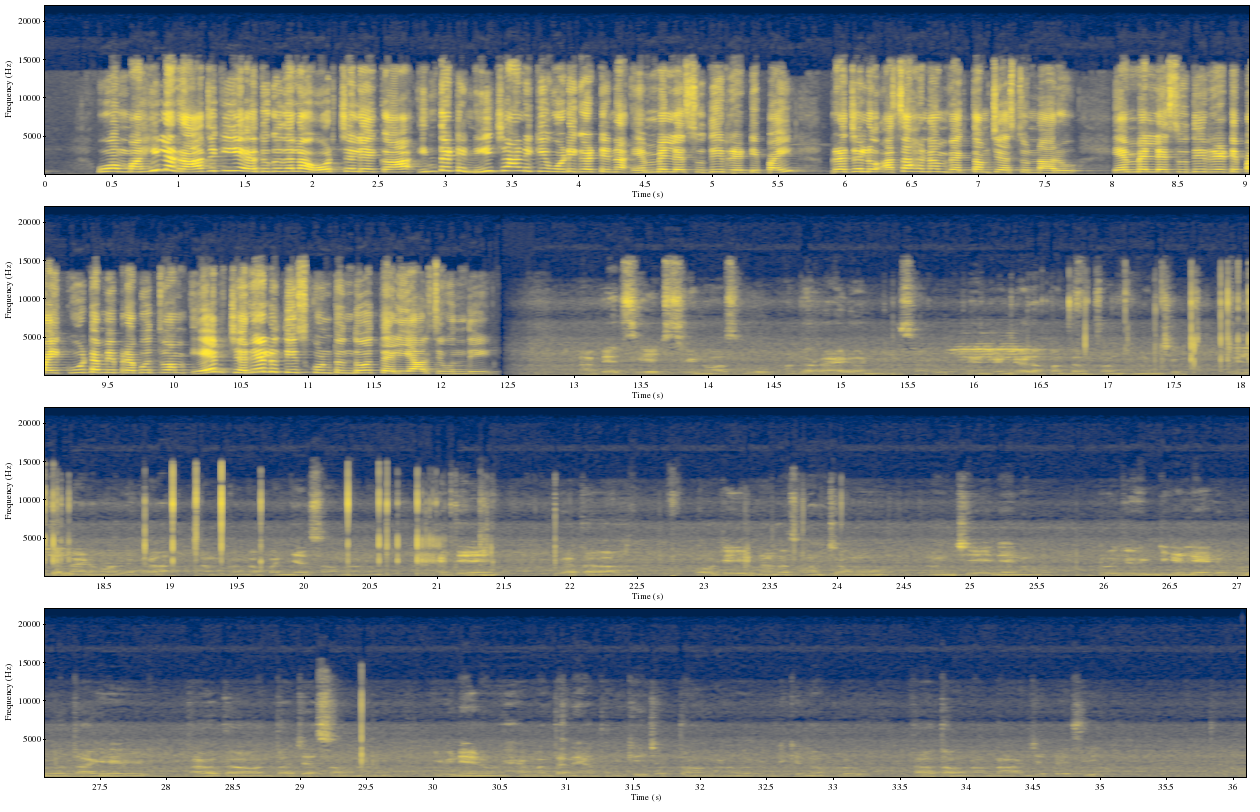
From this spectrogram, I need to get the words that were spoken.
ఓ మహిళ రాజకీయ ఎదుగుదల ఓర్చలేక ఇంతటి నీచానికి ఒడిగట్టిన ఎమ్మెల్యే సుధీర్ రెడ్డిపై ప్రజలు అసహనం వ్యక్తం చేస్తున్నారు. ఎమ్మెల్యే సుధీర్ రెడ్డిపై కూటమి ప్రభుత్వం ఏం చర్యలు తీసుకుంటుందో తెలియాల్సి ఉంది. నా పేరు సిహెచ్ శ్రీనివాసులు. అందరూ రాయుడు అని పిలుస్తారు నేను రెండు వేల పంతొమ్మిది సంవత్సరం నుంచి వినిత మేడం వాళ్ళ దగ్గర నమ్మకంగా పనిచేస్తూ ఉన్నాను. అయితే గత ఒకటిన్నర సంవత్సరం నుంచి నేను రోజు ఇంటికి వెళ్ళేటప్పుడు తాగే తాగుతా అంతా చేస్తూ ఉన్నాను. ఇవి నేను హేమంత్ అనే అతనికి చెప్తా ఉన్నాను. ఇంటికి వెళ్ళినప్పుడు తాగుతా ఉన్నాను అని చెప్పేసి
